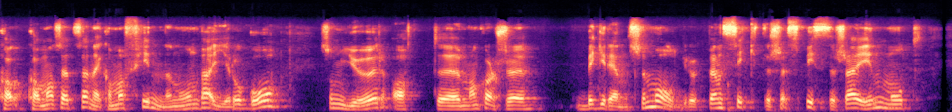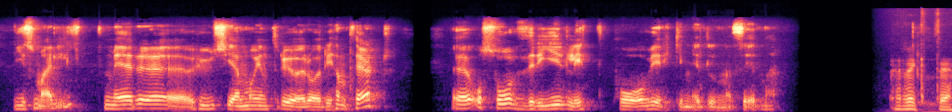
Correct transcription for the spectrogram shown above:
kan man sette seg ned, kan man finne noen veier å gå som gjør at eh, man kanskje begrenser målgruppen, sikter seg, spisser seg inn mot de som er litt mer hus, hjem og interiørorientert, og så vrir litt på virkemidlene sine. Riktig.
